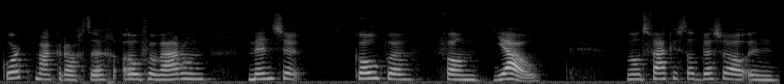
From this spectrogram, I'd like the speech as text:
kort maar krachtig, over waarom mensen kopen van jou. Want vaak is dat best wel een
